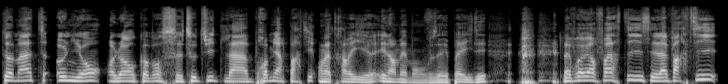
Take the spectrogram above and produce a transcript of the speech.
tomate, oignon. Là, on commence tout de suite la première partie. On a travaillé énormément, vous n'avez pas idée. la première partie, c'est la partie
